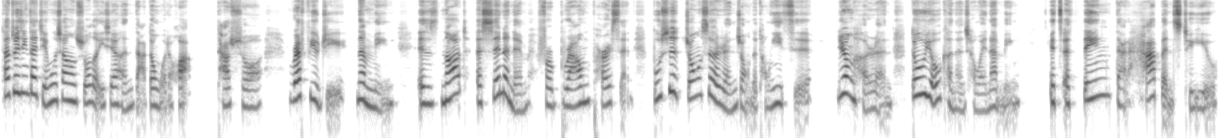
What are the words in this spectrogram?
他最近在节目上说了一些很打动我的话。他说：“Refugee，难民。” is not a synonym for brown person，不是棕色人种的同义词。 任何人都有可能成为难民。It's a thing that happens to you。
